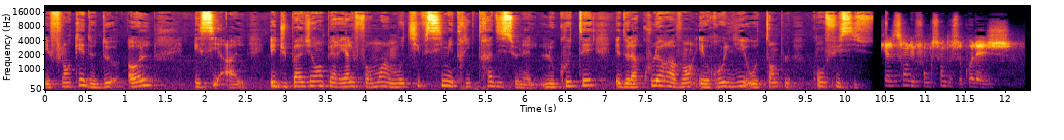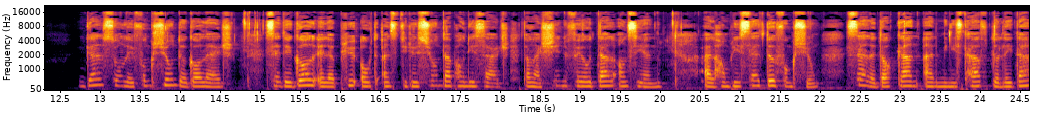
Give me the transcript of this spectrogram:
est flanqué de deux halls et six halles, et du pavillon impérial formant un motif symétrique traditionnel. Le côté est de la couleur avant et relié au temple Confucius. Quelles sont les fonctions de ce collège? Quelles sont les fonctions de collège Cette école est la plus haute institution d'apprentissage dans la Chine féodale ancienne. Elle remplissait deux fonctions, celle d'organe administratif de l'État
